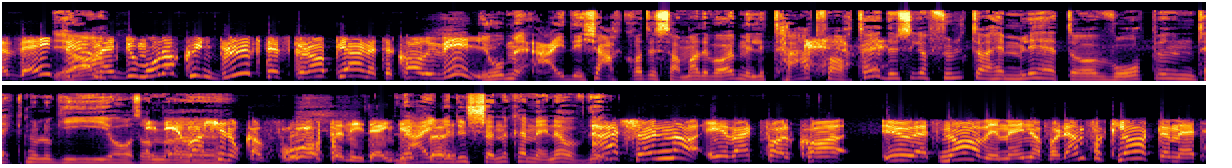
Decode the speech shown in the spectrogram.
jeg vet Ja. det, men du må da kunne bruke det skrapjernet til hva du vil. Jo, men nei, det er ikke akkurat det samme. Det var jo et militært fartøy. Det er sikkert fullt av hemmeligheter og våpenteknologi og sånn. Det var eh, ikke noe våpen i den. Det Nei, men du skjønner hva jeg mener. Det, Jeg skjønner i hvert fall hva US Navy mener, for de forklarte med et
